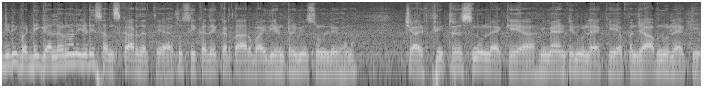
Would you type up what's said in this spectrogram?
ਜਿਹੜੀ ਵੱਡੀ ਗੱਲ ਹੈ, ਉਹਨਾਂ ਨੇ ਜਿਹੜੇ ਸੰਸਕਾਰ ਦਿੱਤੇ ਆ, ਤੁਸੀਂ ਕਦੇ ਕਰਤਾਰ ਬਾਈ ਦੀ ਇੰਟਰਵਿਊ ਸੁਣ ਲਿਓ, ਹੈ ਨਾ? ਚਾਹੇ ਫਿਟਨੈਸ ਨੂੰ ਲੈ ਕੇ ਆ ਹਿਊਮੈਨਿਟੀ ਨੂੰ ਲੈ ਕੇ ਆ, ਪੰਜਾਬ ਨੂੰ ਲੈ ਕੇ,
